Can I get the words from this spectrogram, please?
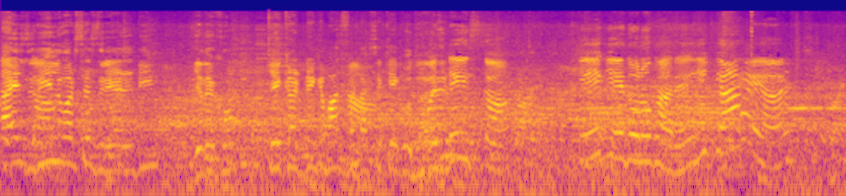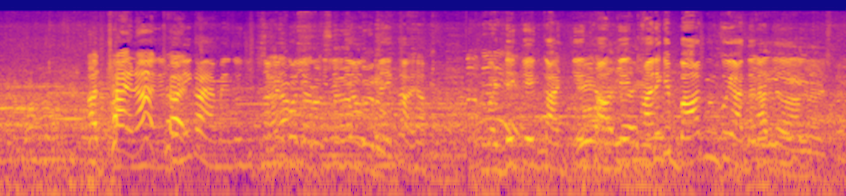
guys reel versus reality ये देखो केक कटने के बाद फटाक से केक उधर। बर्थडे इसका। केक ये दोनों खा रहे हैं। ये क्या है यार? अच्छा है ना तो अच्छा नहीं खाया मैंने तो जितना मेरे को लड़की ने दिया उतना ही खाया। बर्थडे केक काट के खा के खाने के बाद उनको याद आ रहा है।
